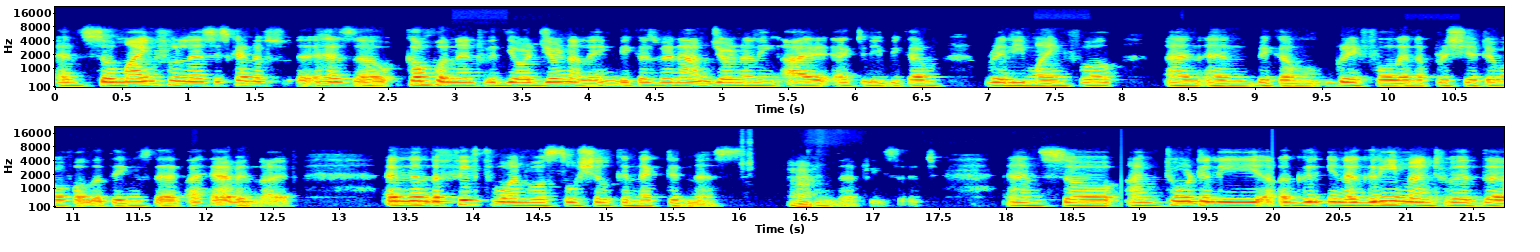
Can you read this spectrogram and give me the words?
and so mindfulness is kind of has a component with your journaling because when i'm journaling i actually become really mindful and and become grateful and appreciative of all the things that i have in life and then the fifth one was social connectedness Mm. in that research and so i'm totally agree- in agreement with the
